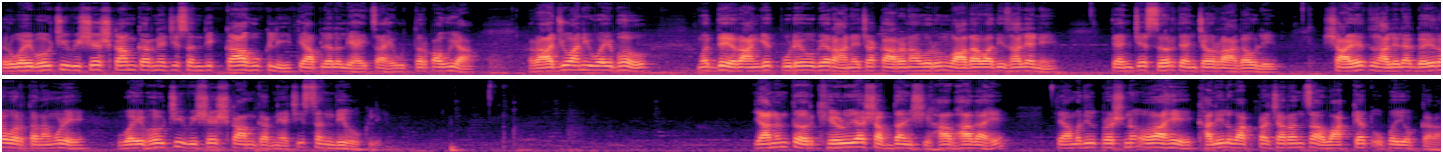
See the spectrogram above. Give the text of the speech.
तर वैभवची विशेष काम करण्याची संधी का हुकली ते आपल्याला लिहायचं आहे. उत्तर पाहूया. राजू आणि वैभवमध्ये रांगेत पुढे उभे राहण्याच्या कारणावरून वादावादी झाल्याने त्यांचे सर त्यांच्यावर रागावले. शाळेत झालेल्या गैरवर्तनामुळे वैभवची विशेष काम करण्याची संधी हुकली. यानंतर खेळू या शब्दांशी हा भाग आहे. त्यामधील प्रश्न अ आहे खालील वाक्प्रचारांचा वाक्यात उपयोग करा.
